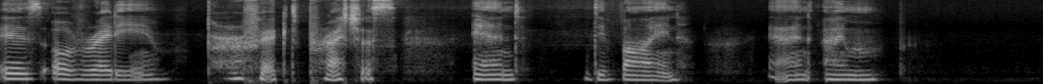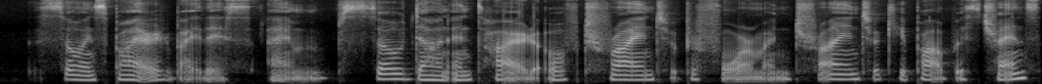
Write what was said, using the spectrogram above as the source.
is already perfect, precious, and divine. And I'm so inspired by this. I'm so done and tired of trying to perform and trying to keep up with trends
